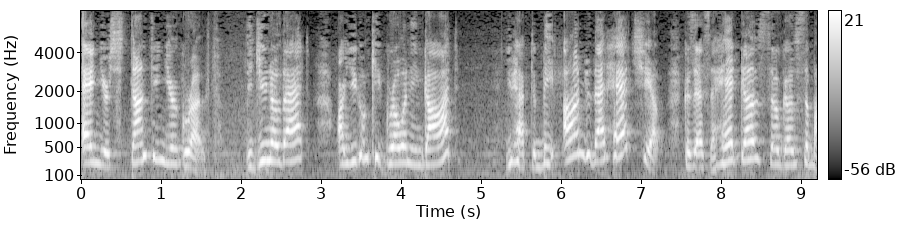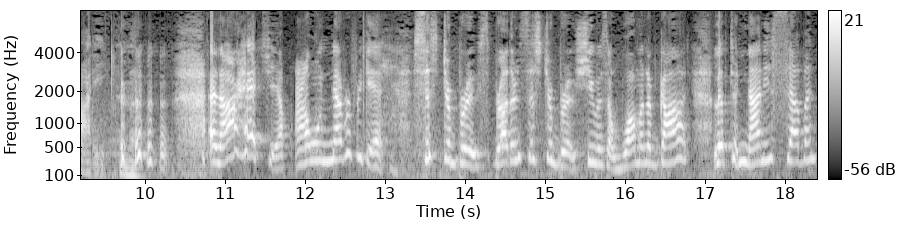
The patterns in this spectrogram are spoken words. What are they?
and you're stunting your growth. Did you know that? Are you going to keep growing in God? You have to be under that headship, because as the head goes, so goes the body. and our headship, I will never forget, Sister Bruce, brother and sister Bruce. She was a woman of God, lived to 97.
